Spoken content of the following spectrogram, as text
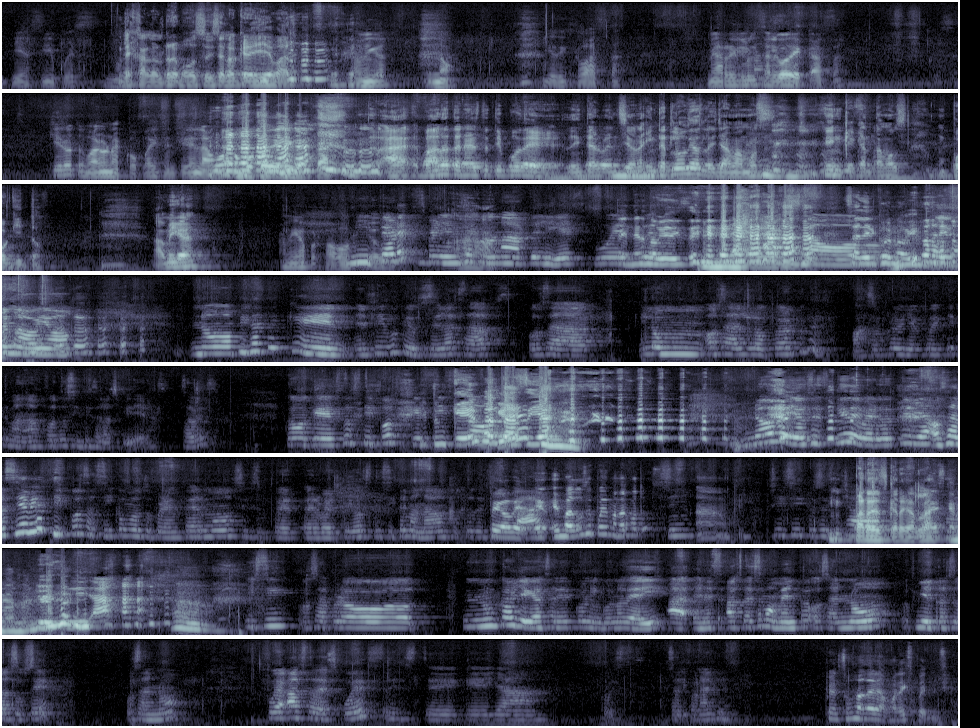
Y así, pues. No. Déjalo el rebozo y se lo quería llevar. Amiga, no. Yo dije, basta. Me arreglo y salgo de casa. Quiero tomar una copa y sentir en la boca un poco de libertad. Ah, van a tener este tipo de, de intervención. Interludios le llamamos. en que cantamos un poquito. Amiga. Amiga, por favor. Mi Yo- peor experiencia Ajá. con una app de ligues fue... Tener pues, novio, dice. No. Salir con novio. Salir con novio. No, fíjate que en el tiempo que usé las apps, o sea, lo, mm, o sea, lo peor que me pasó, creo yo, fue que te mandaban fotos sin que se las pidieras, ¿sabes? Como que estos tipos que ¿Y tú sí qué son- fantasía? No, güey, o sea, es que de verdad que ya, o sea, sí había tipos así como súper enfermos y súper pervertidos que sí te mandaban fotos de Pero a ver, pack. ¿en- ¿en Badoo se puede mandar fotos? Sí, Ah, ok. sí, sí, pues es Para chava. descargarla. Para descargarla. Ah, y sí, o sea, pero nunca llegué a salir con ninguno de ahí a- en ese- hasta ese momento, o sea, no mientras las usé, o sea, no. Fue hasta después este, que ya, pues, salí con alguien. Pero estamos hablando de la mala experiencia.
